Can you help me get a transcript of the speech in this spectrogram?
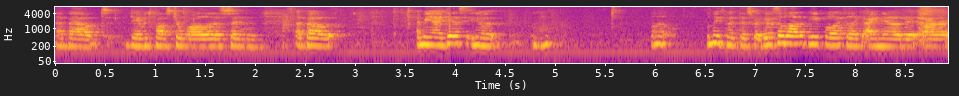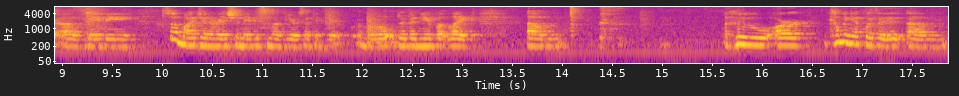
about David Foster Wallace and about, I mean, I guess you know. Well, let me put it this way: there's a lot of people I feel like I know that are of maybe some of my generation, maybe some of yours. I think they're a little older than you, but like. Um, who are coming up with a, um,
